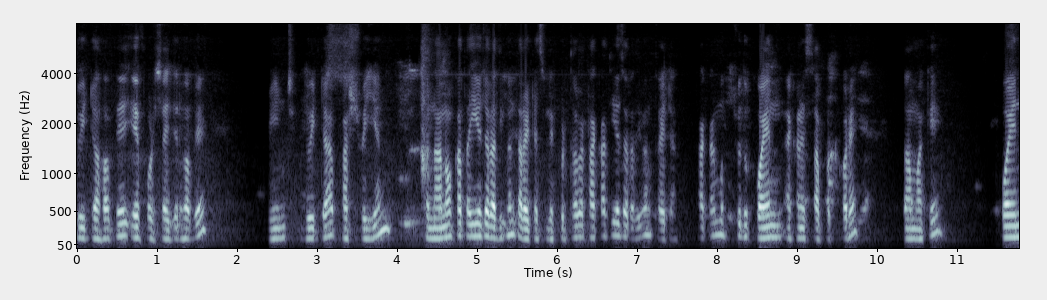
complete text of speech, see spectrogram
দুইটা হবে এ ফোর সাইজের হবে। প্রিন্ট দুইটা, পাঁচশো ইয়েন তো নানো কাতা ইয়ে যারা দিবেন, তারা এটা সিলেক্ট করতে হবে। টাকা দিয়ে যারা দিবেন তো এটা। টাকার মধ্যে শুধু কয়েন এখানে সাপোর্ট করে। তো আমাকে কয়েন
